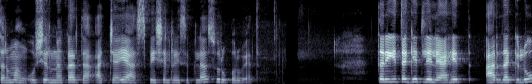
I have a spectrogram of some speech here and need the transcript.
तर मग उशीर न करता आजच्या या स्पेशल रेसिपीला सुरू करूयात. तर इथं घेतलेले आहेत अर्धा किलो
